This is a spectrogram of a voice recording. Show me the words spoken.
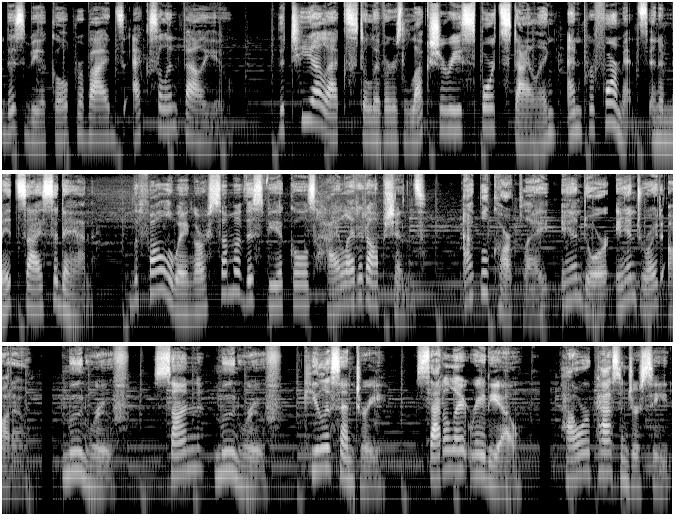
this vehicle provides excellent value. The TLX delivers luxury sports styling and performance in a midsize sedan. The following are some of this vehicle's highlighted options. Apple CarPlay and or Android Auto, moonroof, sun moonroof, keyless entry, satellite radio, power passenger seat,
